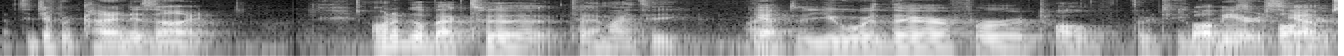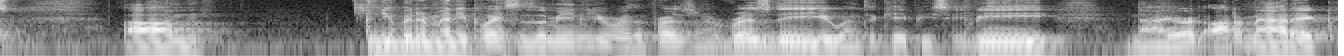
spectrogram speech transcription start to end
It's a different kind of design. I want to go back to, to MIT. right? Yeah. So you were there for 12, 13 12 years? years, 12 yeah. years. Um, and you've been in many places. I mean, you were the president of RISD, you went to KPCB, now you're at Automattic.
